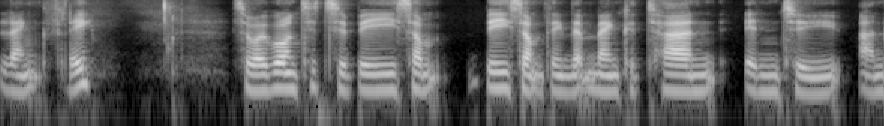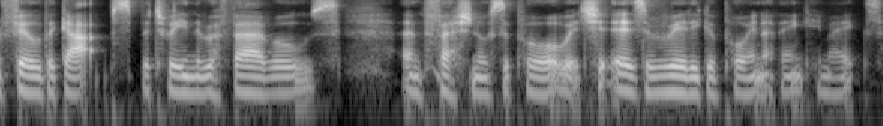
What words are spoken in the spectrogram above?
lengthy. So I wanted to be some be something that men could turn into and fill the gaps between the referrals and professional support, which is a really good point I think he makes.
